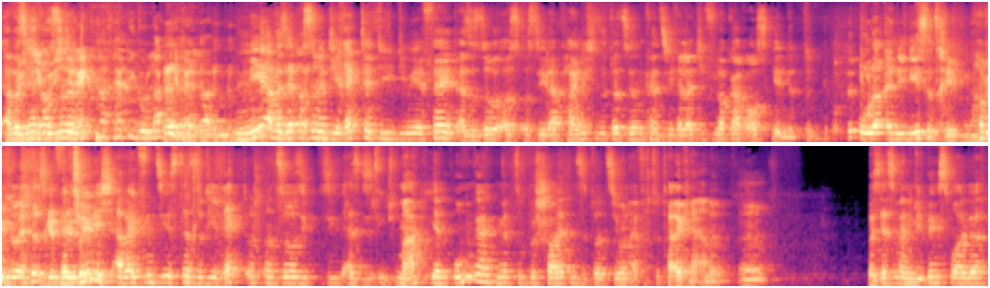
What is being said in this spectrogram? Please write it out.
Aber würde sie ich, hat auch so eine- direkt nach Happy Go Lucky heiraten. Nee, aber sie hat auch so eine Direktheit, die, die mir gefällt. Also so aus, aus jeder peinlichen Situation kann sie relativ locker rausgehen. Oder in die nächste treten, habe ich so das Gefühl. Natürlich, aber ich finde, sie ist da so direkt und, und so. Sie, sie, also ich mag ihren Umgang mit so bescheuerten Situationen einfach total gerne. Äh, Was jetzt meine Lieblingsfolge.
